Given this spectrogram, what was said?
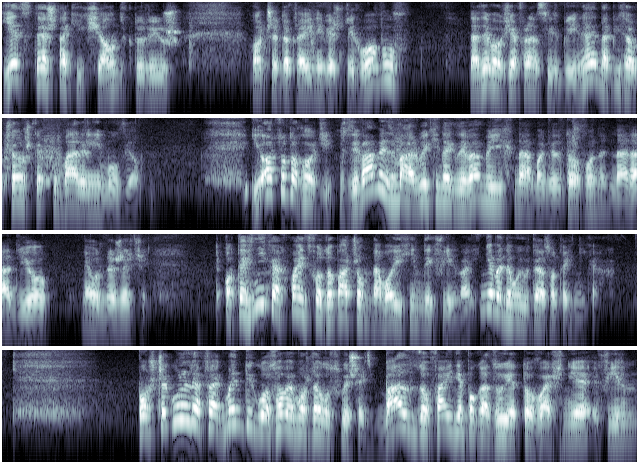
Jest też taki ksiądz, który już odszedł do krainy wiecznych łowów. Nazywał się Francis Bline, napisał książkę Umarli mówią. I o co to chodzi? Wzywamy zmarłych i nagrywamy ich na magnetofon, na radio, na różne rzeczy. O technikach Państwo zobaczą na moich innych filmach i nie będę mówił teraz o technikach. Poszczególne fragmenty głosowe można usłyszeć. Bardzo fajnie pokazuje to właśnie film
